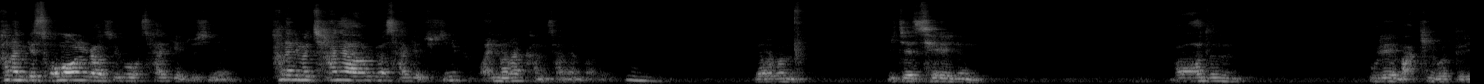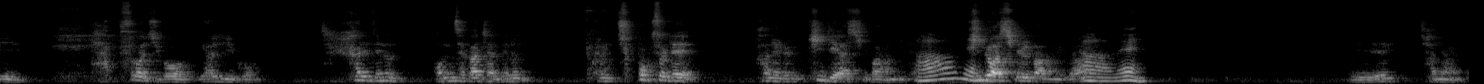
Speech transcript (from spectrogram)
하나님께 소망을 가지고 살게 해주시니 하나님을 찬양하며 살게 해주시니 얼마나 감사하냔 말이에요. 음. 여러분 이제 새해에는 모든 우리의 막힌 것들이 다 풀어지고 열리고 잘 되는 범사가 잘 되는 그런 축복 속에 한 해를 기대하시기 바랍니다. 아멘. 기도하시기를 바랍니다. 아멘. 우리 찬양한 자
